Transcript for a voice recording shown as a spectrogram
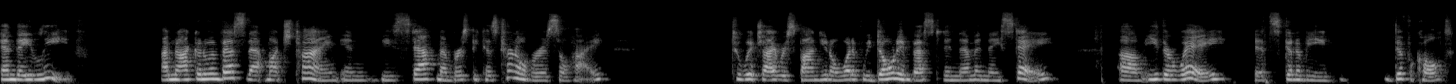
and they leave? I'm not going to invest that much time in these staff members because turnover is so high. To which I respond, you know, what if we don't invest in them and they stay? Um, either way, it's going to be difficult.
